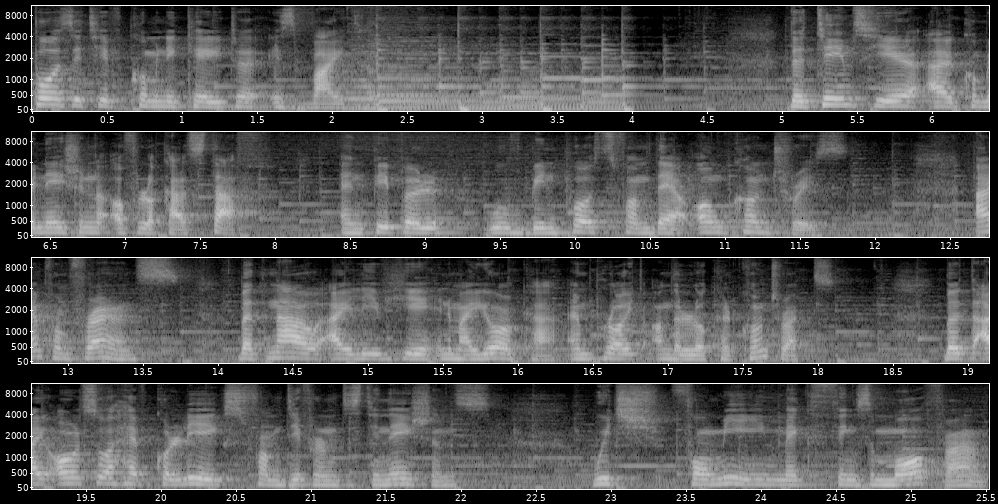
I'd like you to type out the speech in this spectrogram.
positive communicator is vital. The teams here are a combination of local staff and people who've been posted from their home countries. I'm from France, but now I live here in Mallorca, employed on the local contract. But I also have colleagues from different destinations, which for me make things more fun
